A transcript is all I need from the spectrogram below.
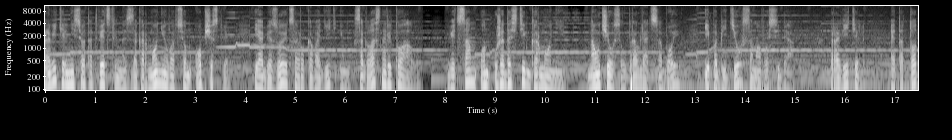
Правитель несет ответственность за гармонию во всем обществе и обязуется руководить им согласно ритуалу, ведь сам он уже достиг гармонии, научился управлять собой и победил самого себя. Правитель – это тот,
